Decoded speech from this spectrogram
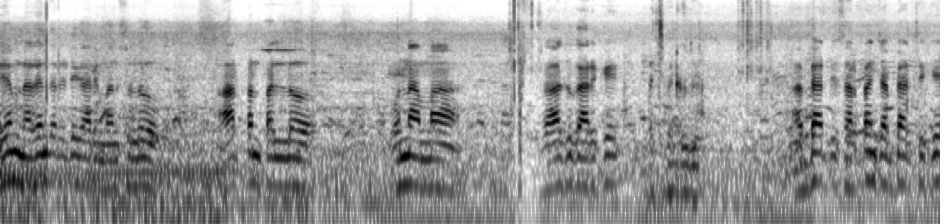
వేం నరేందర్ రెడ్డి గారి మనసులో ఆర్పన్పల్లిలో ఉన్న మా రాజు గారికి అభ్యర్థి సర్పంచ్ అభ్యర్థికి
